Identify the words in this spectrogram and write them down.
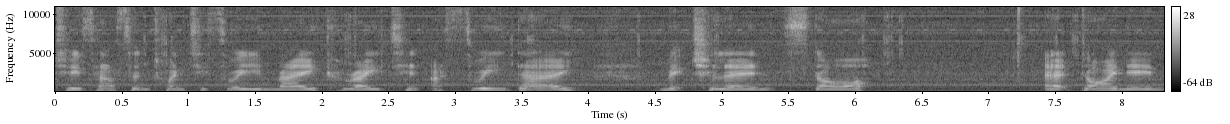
2023 in May, creating a three-day Michelin star uh, dining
